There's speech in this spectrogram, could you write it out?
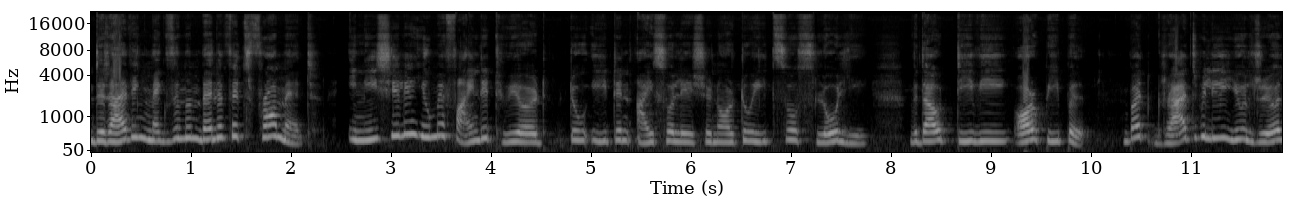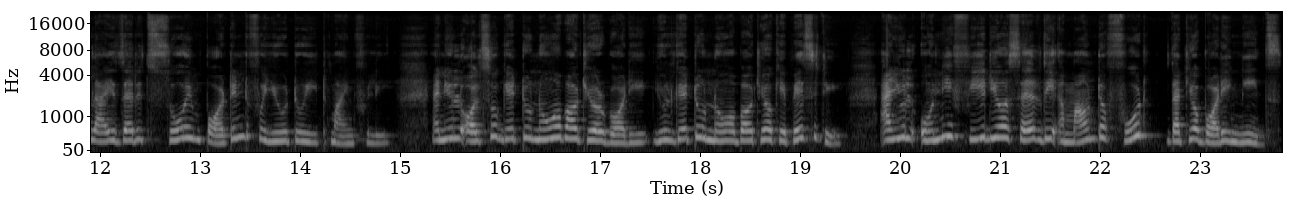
deriving maximum benefits from it? Initially, you may find it weird to eat in isolation or to eat so slowly without TV or people. But gradually, you'll realize that it's so important for you to eat mindfully. And you'll also get to know about your body, you'll get to know about your capacity, and you'll only feed yourself the amount of food that your body needs.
